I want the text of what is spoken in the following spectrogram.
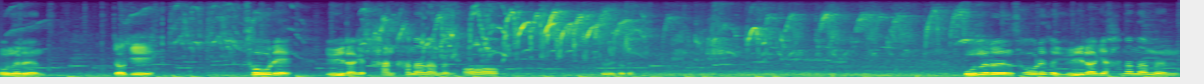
오늘은 저기 서울에 유일하게 단 하나 남은 어, 왜 그래? 오늘은 서울에서 유일하게 하나 남은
